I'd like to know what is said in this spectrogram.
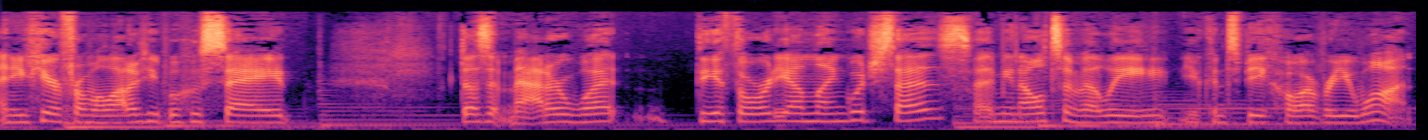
And you hear from a lot of people who say, does it matter what the authority on language says? I mean, ultimately, you can speak however you want.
